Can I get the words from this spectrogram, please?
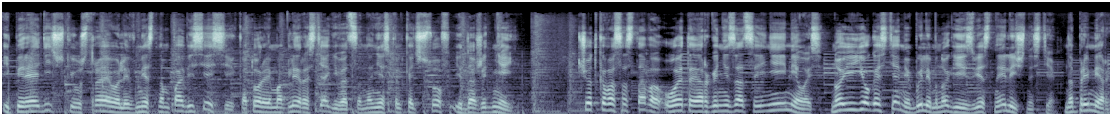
и периодически устраивали в местном пабе сессии, которые могли растягиваться на несколько часов и даже дней. Четкого состава у этой организации не имелось, но ее гостями были многие известные личности. Например,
